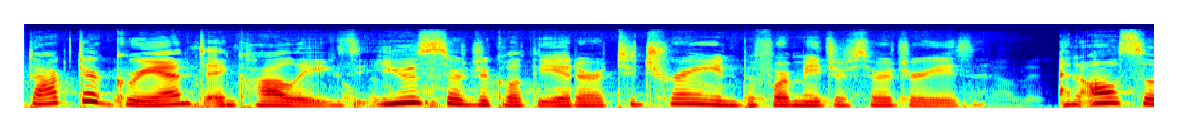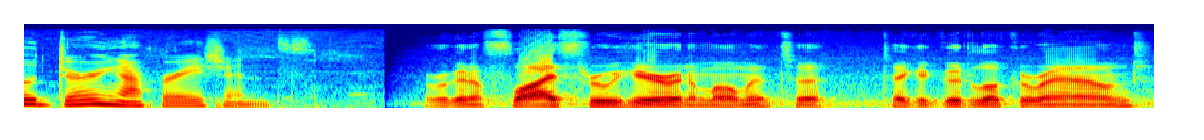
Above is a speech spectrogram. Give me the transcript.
Dr. Grant and colleagues use surgical theater to train before major surgeries and also during operations. We're going to fly through here in a moment to take a good look around.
